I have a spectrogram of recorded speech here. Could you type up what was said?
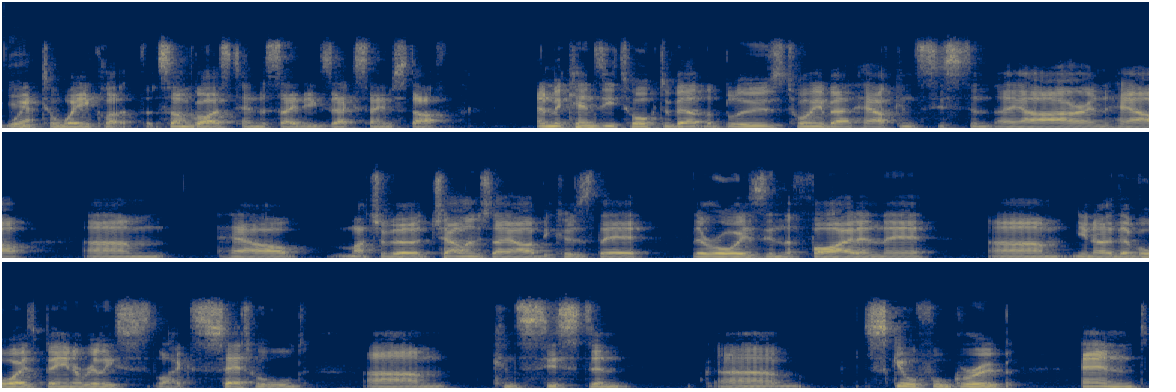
Yeah. week to week. Like some guys tend to say the exact same stuff. And McKenzie talked about the Blues, talking about how consistent they are and how um, how much of a challenge they are because they're they're always in the fight and they're um, you know they've always been a really like settled, um, consistent, um, skillful group. And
